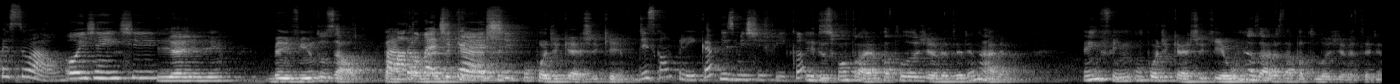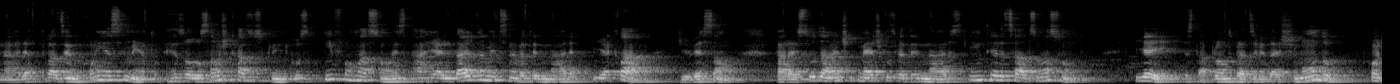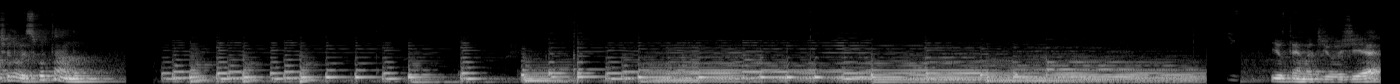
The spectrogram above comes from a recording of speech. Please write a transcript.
pessoal! Oi, gente! E aí, bem-vindos ao Patovetcast, o podcast que Descomplica. Desmistifica. e descontrai a patologia veterinária. Enfim, um podcast que une as áreas da patologia veterinária, trazendo conhecimento, resolução de casos clínicos, informações, a realidade da medicina veterinária e, é claro, diversão, para estudantes, médicos veterinários e interessados no assunto. E aí, está pronto para desvendar este mundo? Continue escutando! O tema de hoje é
